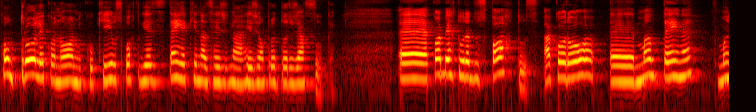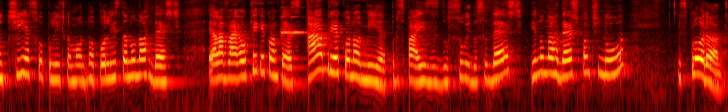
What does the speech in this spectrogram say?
controle econômico que os portugueses têm aqui nas regi na região produtora de açúcar. É, com a abertura dos portos, a coroa é, mantém, né, mantinha sua política monopolista no Nordeste. Ela vai, o que, que acontece? Abre a economia para os países do Sul e do Sudeste e no Nordeste continua explorando.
